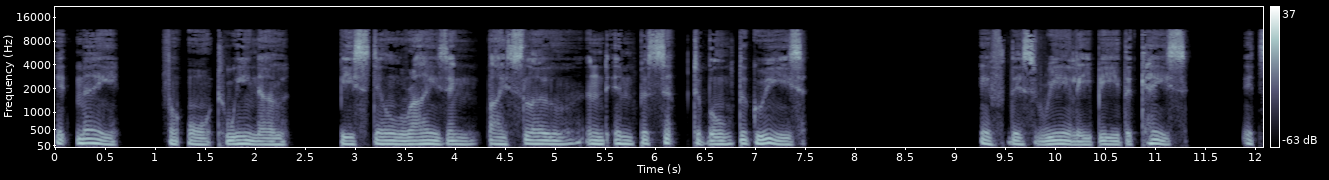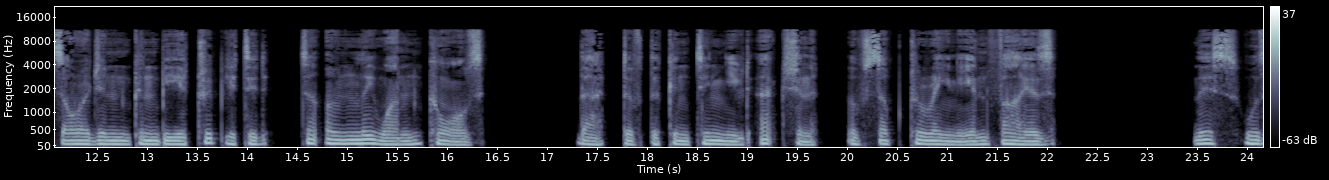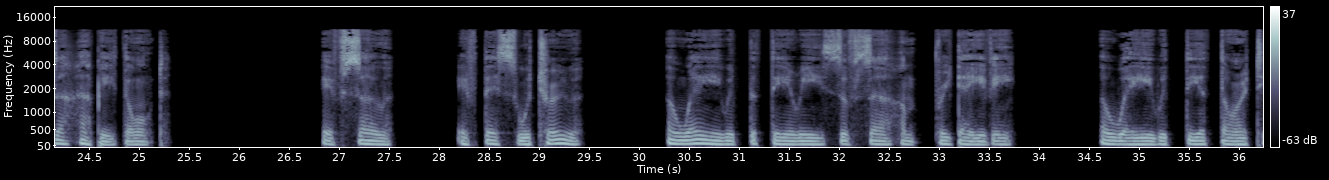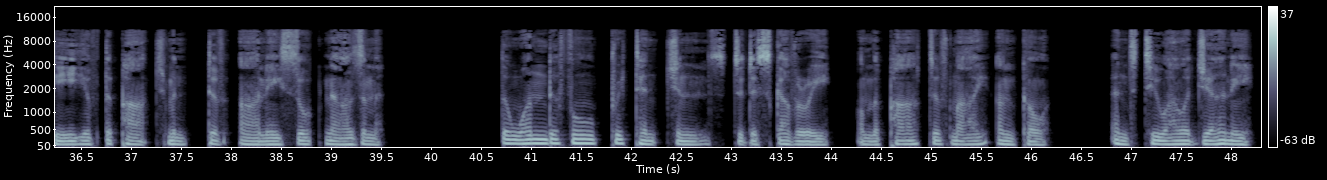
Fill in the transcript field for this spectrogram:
it may, for aught we know, be still rising by slow and imperceptible degrees? If this really be the case, its origin can be attributed to only one cause, that of the continued action of subterranean fires. This was a happy thought. If so, if this were true, away with the theories of Sir Humphry Davy, away with the authority of the parchment of Arne Saknussemm, the wonderful pretensions to discovery on the part of my uncle, and to our journey.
